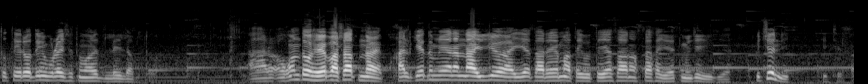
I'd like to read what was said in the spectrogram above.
তো তেরো দিন তোমার লইলাম তো আর এখন তো হে বাসাত নাই। কালকে তুমি না আইয়া আইয়া তারে মাথায় উঠাইয়া চা নাস্তা খাইয়া তুমি যাই গিয়া বুঝছ নি? ঠিক আছে।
